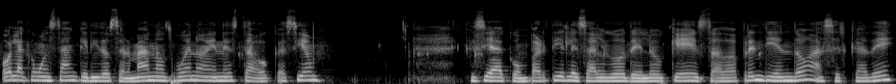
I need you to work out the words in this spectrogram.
Hola, ¿cómo están queridos hermanos? Bueno, en esta ocasión quisiera compartirles algo de lo que he estado aprendiendo acerca de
